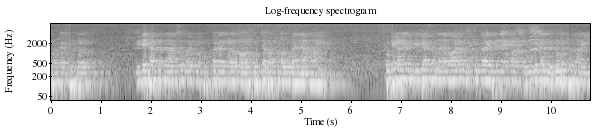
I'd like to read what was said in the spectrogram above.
പ്രൊജക്ടറുകൾ വിദ്യാഭ്യാസത്തിനാവശ്യമായിട്ടുള്ള പുസ്തകങ്ങളും അവർക്ക് ഉച്ചഭക്ഷണവും എല്ലാമായി. കുട്ടികളുടെ വിദ്യാഭ്യാസ നിലവാരം മുമ്പുണ്ടായിരുന്നതിനേക്കാൾ കൂടുതൽ മികവുറ്റതായി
